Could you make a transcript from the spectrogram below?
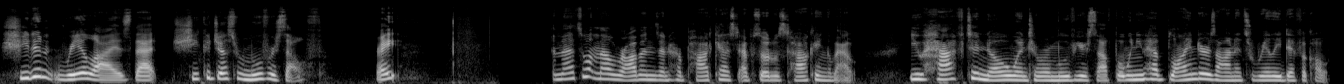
she didn't realize that she could just remove herself, right? And that's what Mel Robbins in her podcast episode was talking about. You have to know when to remove yourself, but when you have blinders on, it's really difficult.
